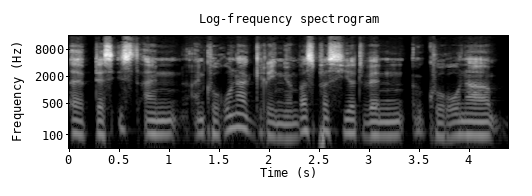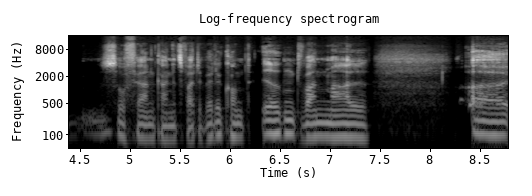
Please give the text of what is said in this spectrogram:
Äh, das ist ein, ein Corona-Gremium. Was passiert, wenn Corona, sofern keine zweite Welle kommt, irgendwann mal, äh,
